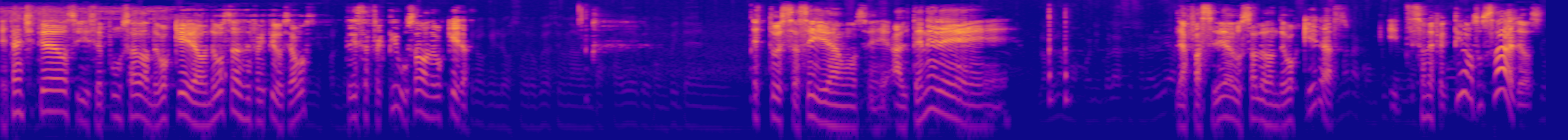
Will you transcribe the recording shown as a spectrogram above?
están chiteados y se puede usar donde vos quieras, donde vos seas efectivo. O sea, vos tenés efectivo, usado donde vos quieras. Esto es así, digamos. eh, al tener eh, la facilidad de usarlos donde vos quieras y los son efectivos, usalos.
